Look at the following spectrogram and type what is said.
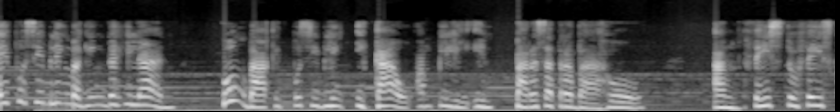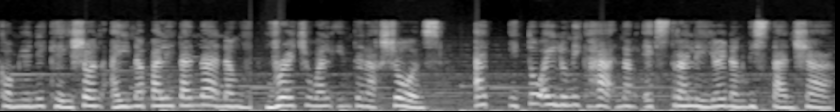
ay posibleng maging dahilan kung bakit posibleng ikaw ang piliin para sa trabaho. Ang face-to-face communication ay napalitan na ng virtual interactions at ito ay lumikha ng extra layer ng distansya.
